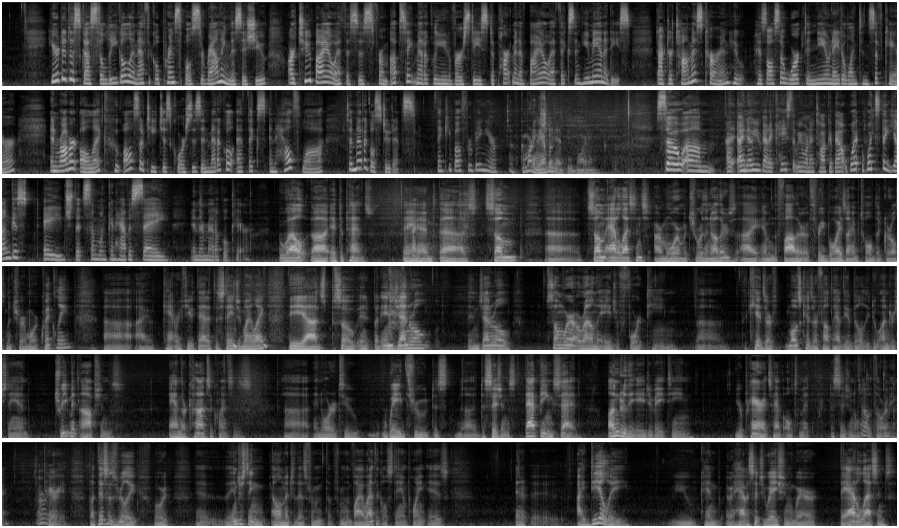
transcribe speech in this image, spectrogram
Here to discuss the legal and ethical principles surrounding this issue are two bioethicists from Upstate Medical University's Department of Bioethics and Humanities Dr. Thomas Curran, who has also worked in neonatal intensive care, and Robert Olick, who also teaches courses in medical ethics and health law to medical students. Thank you both for being here. Good morning, Appreciate Amber. it. Good morning. So, um, I, I know you've got a case that we want to talk about. What What's the youngest age that someone can have a say in their medical care? Well, uh, it depends, Okay. and uh, some uh, some adolescents are more mature than others. I am the father of three boys. I am told that girls mature more quickly. Uh, I can't refute that at this stage of my life. The uh, so, in, but in general, in general, somewhere around the age of 14, uh, the kids are most kids are felt to have the ability to understand treatment options and their consequences uh, in order to wade through uh, decisions. That being said, under the age of 18, your parents have ultimate decisional Oh, authority. okay. Right. Period. But this is really uh, the interesting element to this from the, from the bioethical standpoint is, uh, ideally, you can have a situation where the adolescent,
